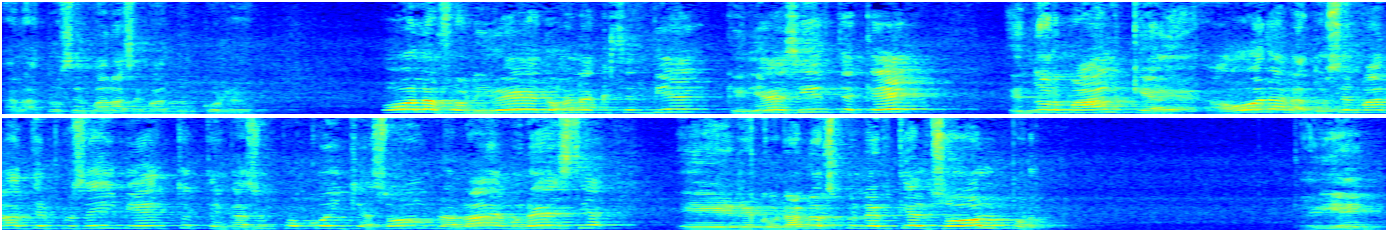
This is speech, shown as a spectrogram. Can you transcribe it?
A las dos semanas se manda un correo. Hola Floribet, ojalá que estés bien. Quería decirte que es normal que ahora, a las dos semanas del procedimiento, tengas un poco de hinchazón, bla, bla, de molestia. Eh, recordar no exponerte al sol. Qué bien.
